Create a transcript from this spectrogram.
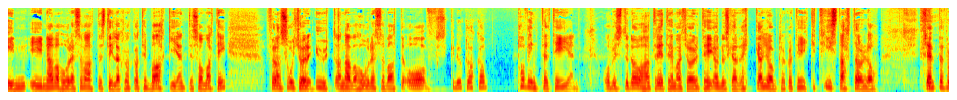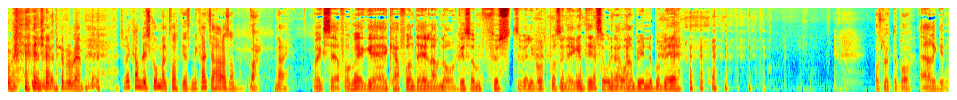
inn i Navajo-reservatet, stille klokka tilbake igjen til sommertid. Før han så kjører ut av Navajo-reservatet og skru klokka på vintertid igjen. Og hvis du da har tre timer kjøretid, og du skal rekke jobb klokka ti, når starter du da? Kjempeproblem. Kjempeproblem. Så det kan bli skummelt, folkens. Vi kan ikke ha det sånn. Nei. Nei. Og jeg ser for meg eh, hvilken del av Norge som først ville gått på sin egen tidssone, og han begynner på B. Og slutter på. Ergen.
